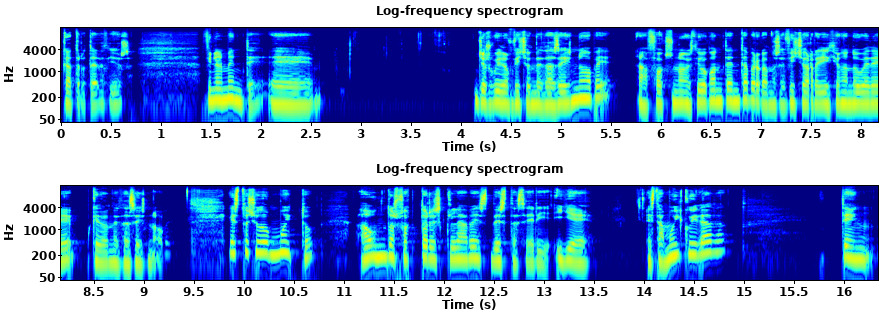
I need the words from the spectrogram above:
4 tercios. Finalmente, eh, Joss Whedon fixo en 16.9, a Fox non estivo contenta, pero cando se fixo a reedición en DVD quedou en 16.9. Isto axudou moito a un dos factores claves desta serie, e é, está moi cuidada, ten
